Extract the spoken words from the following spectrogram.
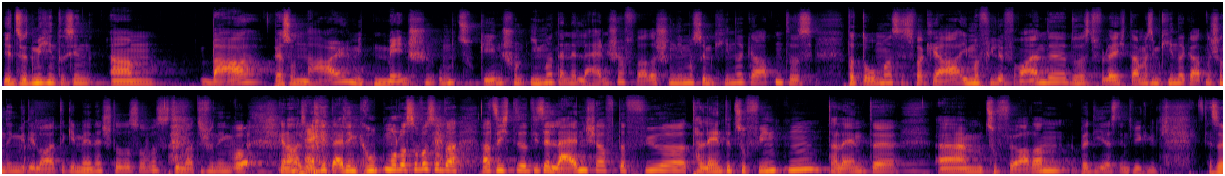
Jetzt würde mich interessieren, ähm, war Personal mit Menschen umzugehen schon immer deine Leidenschaft? War das schon immer so im Kindergarten, dass der Thomas, es war klar, immer viele Freunde, du hast vielleicht damals im Kindergarten schon irgendwie die Leute gemanagt oder sowas, die Leute schon irgendwo genau, Also- eingeteilt in Gruppen oder sowas? Oder hat sich da diese Leidenschaft dafür, Talente zu finden, Talente ähm, zu fördern, bei dir erst entwickelt? Also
